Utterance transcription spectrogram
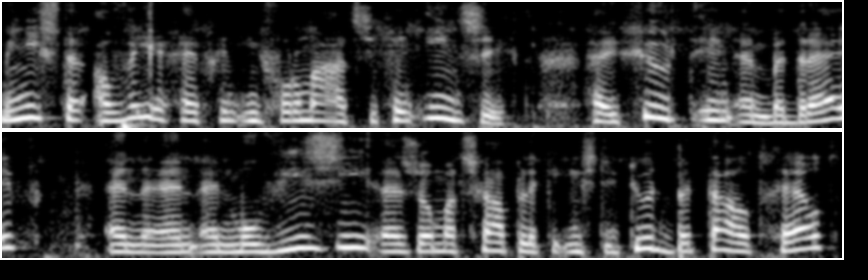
Minister alweer heeft geen informatie, geen inzicht. Hij huurt in een bedrijf en, en, en Movisie, zo'n maatschappelijk instituut, betaalt geld.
